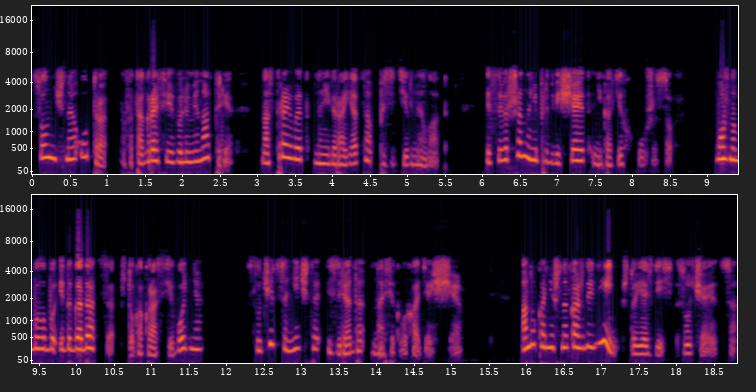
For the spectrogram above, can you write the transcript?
Солнечное утро на фотографии в иллюминаторе настраивает на невероятно позитивный лад и совершенно не предвещает никаких ужасов. Можно было бы и догадаться, что как раз сегодня случится нечто из ряда нафиг выходящее. Оно, конечно, каждый день, что я здесь, случается.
